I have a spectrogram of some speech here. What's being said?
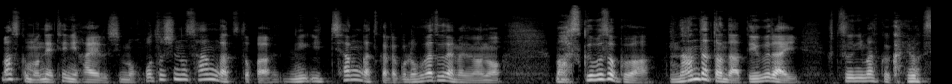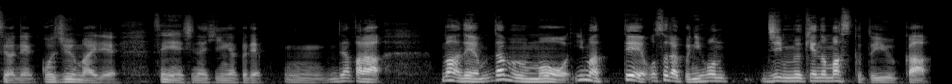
マスクもね、手に入るし、もう今年の3月とか、3月から6月ぐらいまでのあの、マスク不足は何だったんだっていうぐらい、普通にマスク買えますよね。50枚で1000円しない金額で。うん。だから、まあね、多分もう今っておそらく日本人向けのマスクというか、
